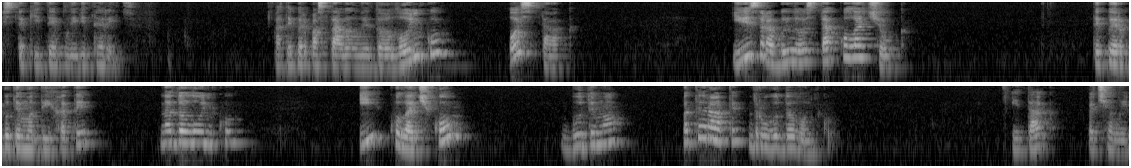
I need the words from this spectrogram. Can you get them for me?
Ось такий теплий вітерець. А тепер поставили долоньку ось так. І зробили ось так кулачок. Тепер будемо дихати на долоньку і кулачком будемо потирати другу долоньку. І так почали.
